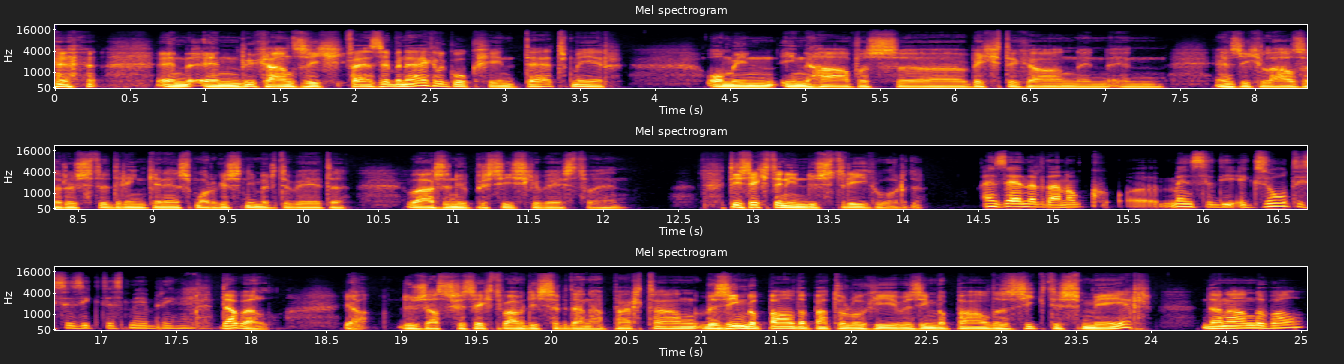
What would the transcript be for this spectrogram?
en, en gaan zich. Enfin, ze hebben eigenlijk ook geen tijd meer om in, in havens weg te gaan en, en, en zich lazerus te drinken en s'morgens niet meer te weten waar ze nu precies geweest zijn. Het is echt een industrie geworden. En zijn er dan ook eh, mensen die exotische ziektes meebrengen? Dat wel. Ja, dus als je zegt, wat is er dan apart aan? We zien bepaalde pathologieën, we zien bepaalde ziektes meer dan aan de wal.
